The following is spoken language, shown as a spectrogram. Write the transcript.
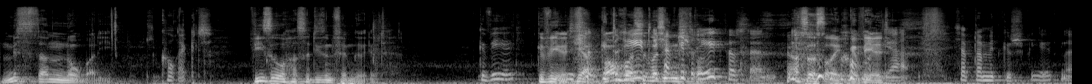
Mr. Nobody. Korrekt. Wieso hast du diesen Film gewählt? Gewählt? Gewählt, Ich ja. habe wolltest du gedreht, ich habe Spaß- gedreht, verstanden. Achso, sorry, gewählt. Ja, ich habe da mitgespielt. Ne?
